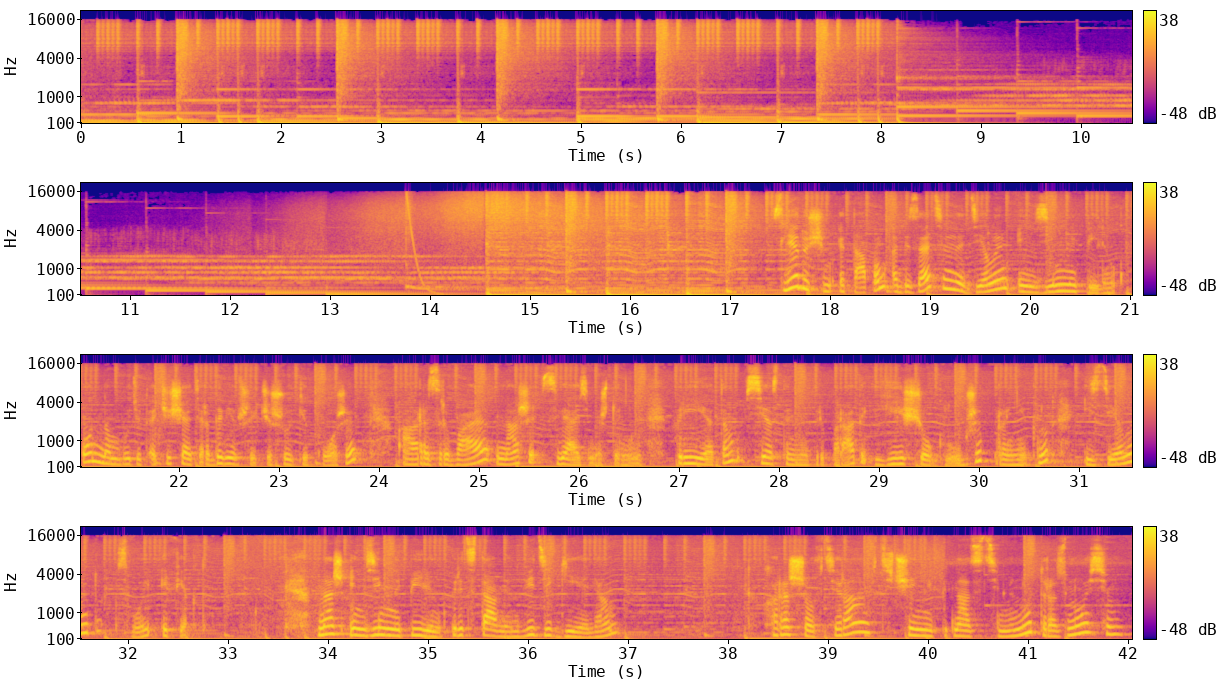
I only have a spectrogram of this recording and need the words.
Следующим этапом обязательно делаем энзимный пилинг. Он нам будет очищать роговевшие чешуйки кожи, а, разрывая наши связи между ними. При этом все остальные препараты еще глубже проникнут и сделают свой эффект. Наш энзимный пилинг представлен в виде геля. Хорошо втираем в течение 15 минут, разносим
